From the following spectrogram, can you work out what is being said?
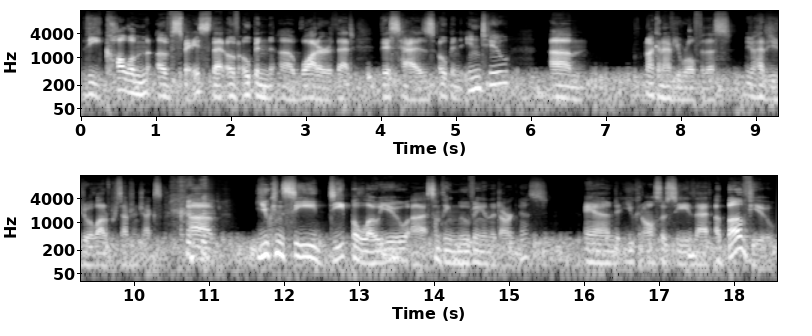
The column of space that of open uh, water that this has opened into. Um, I'm not going to have you roll for this. You had to do a lot of perception checks. Uh, you can see deep below you uh, something moving in the darkness. And you can also see that above you,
